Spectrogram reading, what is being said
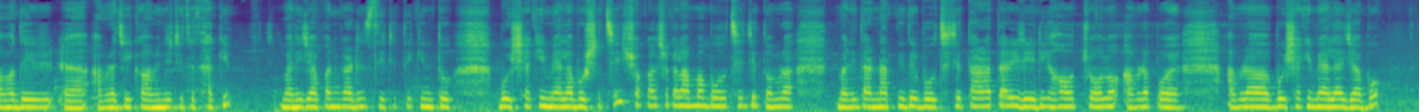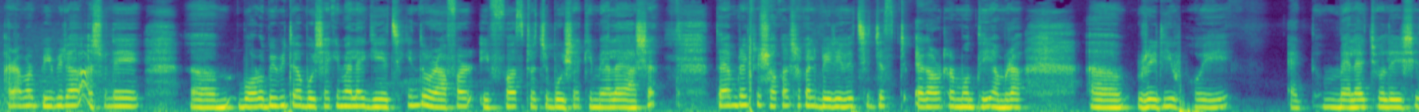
আমাদের আমরা যে কমিউনিটিতে থাকি মানে জাপান গার্ডেন সিটিতে কিন্তু বৈশাখী মেলা বসেছে। সকাল সকাল আম্মা বলছে যে, তোমরা মানে তার নাতনিদের বলছে যে, তাড়াতাড়ি রেডি হও, চলো, আমরা আমরা বৈশাখী মেলায় যাব। আর আমার বেবিরা আসলে বড় বেবিটা বৈশাখী মেলায় গিয়েছে, কিন্তু রাফার এই ফার্স্ট হচ্ছে বৈশাখী মেলায় আসা। তাই আমরা একটু সকাল সকাল বেরিয়ে হয়েছি জাস্ট এগারোটার মধ্যেই আমরা রেডি হয়ে একদম মেলায় চলে এসে,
